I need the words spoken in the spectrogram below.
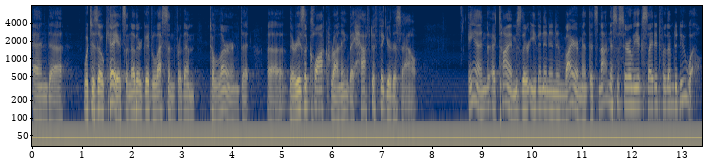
and uh, which is okay. It's another good lesson for them to learn that uh, there is a clock running, they have to figure this out. And at times, they're even in an environment that's not necessarily excited for them to do well.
